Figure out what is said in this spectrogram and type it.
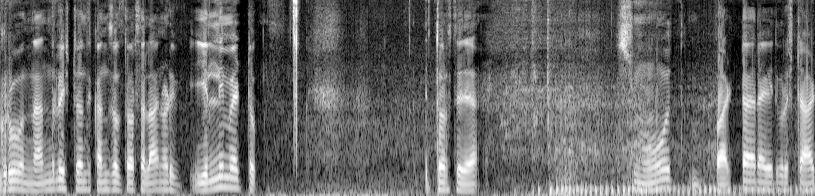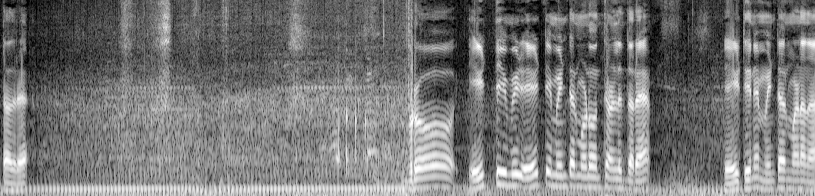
ಗುರು ನಂದಲೂ ಇಷ್ಟೊಂದು ಕನ್ಸಲ್ಲಿ ತೋರಿಸಲ್ಲ. ನೋಡಿ ಎಲ್ಲಿ ಮೆಟ್ಟು? ತೋರಿಸ್ತಿದೆ. ಸ್ಮೂತ್ ಬಟರ್ ಆಗಿದ್ದು ಗುರು ಸ್ಟಾರ್ಟ್ ಆದರೆ. ಬ್ರೋ ಏಯ್ಟಿ ಮಿ ಏಯ್ಟಿ ಮೇಂಟೈನ್ ಮಾಡು ಅಂತ ಹೇಳಿದ್ದಾರೆ. ಏಯ್ಟಿನೇ ಮೇಂಟೈನ್ ಮಾಡೋಣ.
